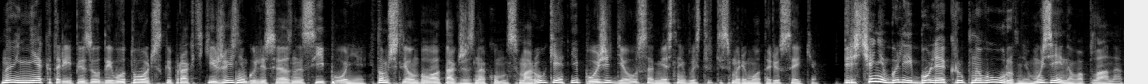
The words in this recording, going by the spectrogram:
но и некоторые эпизоды его творческой практики и жизни были связаны с Японией. В том числе он был также знаком с Маруки и позже делал совместные выставки с Маримото Рюсеки. Пересечения были и более крупного уровня, музейного плана.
